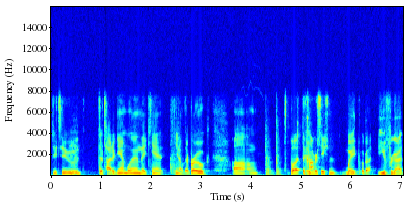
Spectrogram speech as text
due to they're tired of gambling. They can't, you know, they're broke. Um, but the conversation. Wait, oh, go ahead. you forgot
